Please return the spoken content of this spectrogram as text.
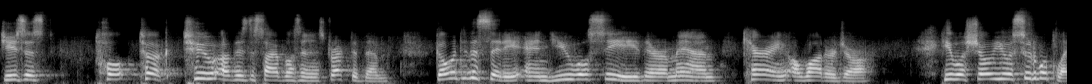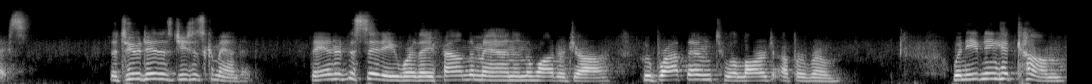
Jesus to- took two of his disciples and instructed them Go into the city, and you will see there a man carrying a water jar. He will show you a suitable place. The two did as Jesus commanded. They entered the city where they found the man in the water jar, who brought them to a large upper room. When evening had come,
